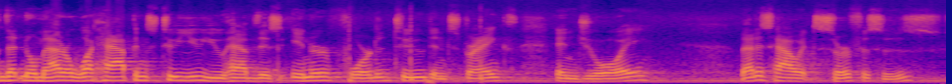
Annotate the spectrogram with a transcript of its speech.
That no matter what happens to you, you have this inner fortitude and strength and joy? That is how it surfaces.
